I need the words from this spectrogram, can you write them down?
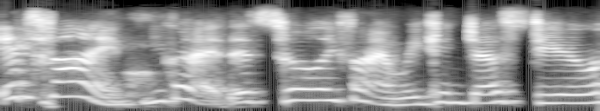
It's fine. You guys, it's totally fine. We can just do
